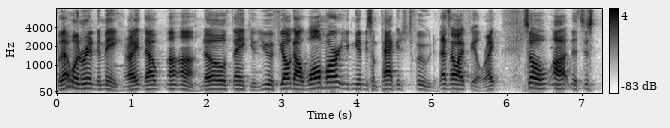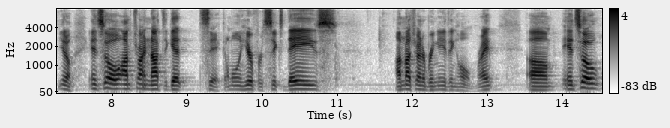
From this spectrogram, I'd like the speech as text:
but that wasn't written to me, right? That, uh-uh, no, thank you. you. If y'all got Walmart, you can get me some packaged food. That's how I feel, right? So uh, it's just, you know, and so I'm trying not to get sick. I'm only here for six days. I'm not trying to bring anything home, right? Um, and so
